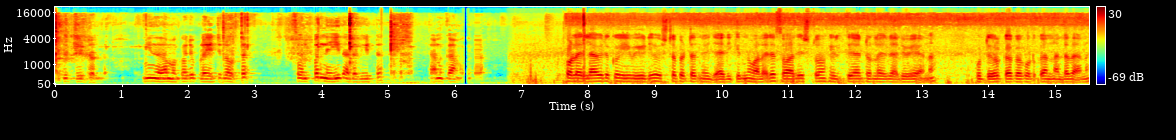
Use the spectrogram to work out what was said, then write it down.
കിട്ടിയിട്ടുണ്ട്. ഇനി നമുക്കൊരു പ്ലേറ്റിലോട്ട് സ്വല്പം നെയ്യ് തടവിയിട്ട് തണുക്കാൻ അപ്പോൾ എല്ലാവർക്കും ഈ വീഡിയോ ഇഷ്ടപ്പെട്ടെന്ന് വിചാരിക്കുന്നു. വളരെ സ്വാദിഷ്ടവും ഹെൽത്തി ആയിട്ടുള്ള ഒരു അലുവയാണ് കുട്ടികൾക്കൊക്കെ കൊടുക്കാൻ നല്ലതാണ്.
